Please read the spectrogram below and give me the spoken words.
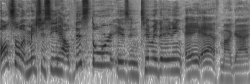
Also, it makes you see how this Thor is intimidating AF, my guy.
